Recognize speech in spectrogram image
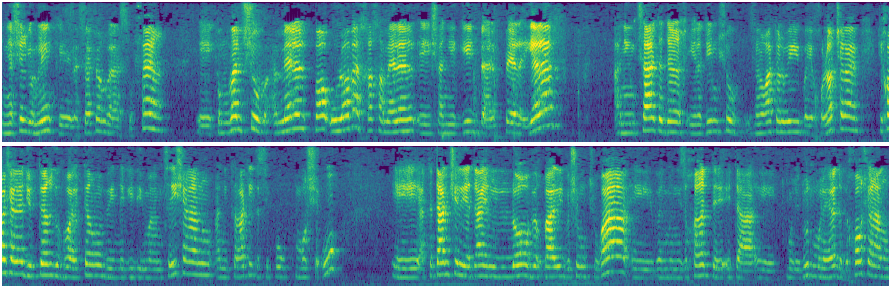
אני אשאיר גם לינק לספר ולסופר. כמובן, שוב, המלל פה הוא לא בהכרח המלל שאני אגיד בעל פה לילד, אני אמצא את הדרך, ילדים, שוב, זה נורא תלוי ביכולות שלהם. ככל שהילד יותר גבוה, יותר מבין, נגיד עם האמצעי שלנו, אני קראתי את הסיפור כמו שהוא. Uh, הקטן שלי עדיין לא ורבלי בשום צורה, uh, ואני זוכרת את ההתמודדות מול הילד הבכור שלנו,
